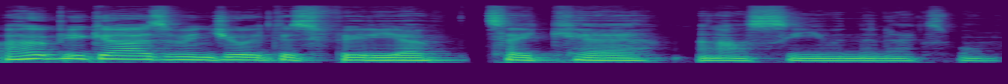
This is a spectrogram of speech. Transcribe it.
I hope you guys have enjoyed this video. Take care, and I'll see you in the next one.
